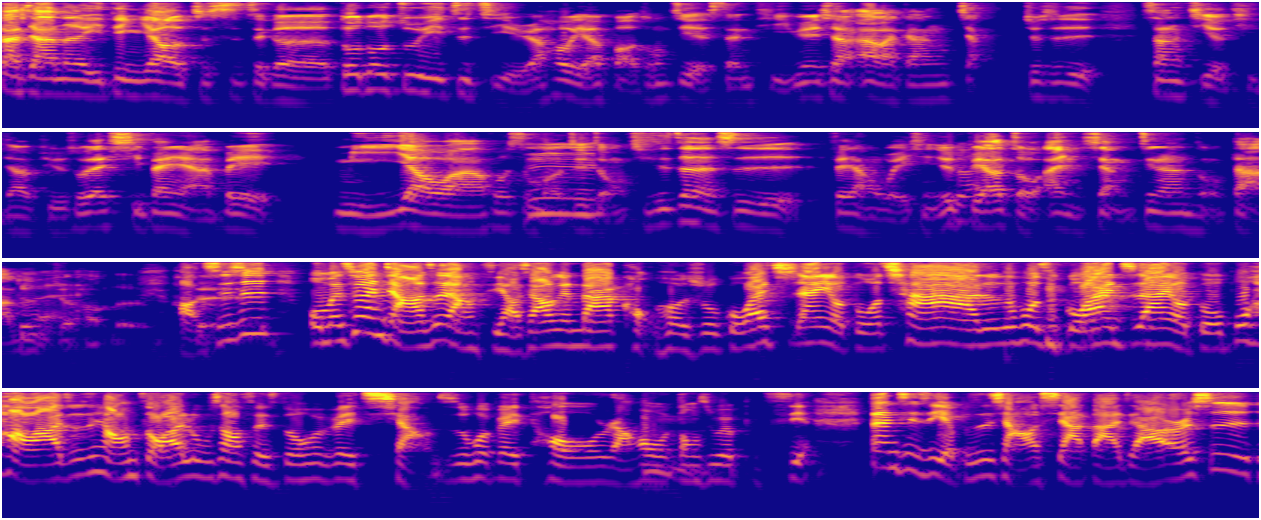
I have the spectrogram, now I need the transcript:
大家呢一定要就是这个多多注意自己，然后也要保重自己的身体，因为像阿拉刚刚讲，就是上一集有提到，比如说在西班牙被迷药啊或什么这种，其实真的是非常危险，就不要走暗巷，尽量走大路就好了。好，其实我们虽然讲到这两集，好像要跟大家恐吓说国外治安有多差啊，就是或者国外治安有多不好啊，就是好像走在路上随时都会被抢，就是会被偷，然后东西会不见。但其实也不是想要吓大家，而是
